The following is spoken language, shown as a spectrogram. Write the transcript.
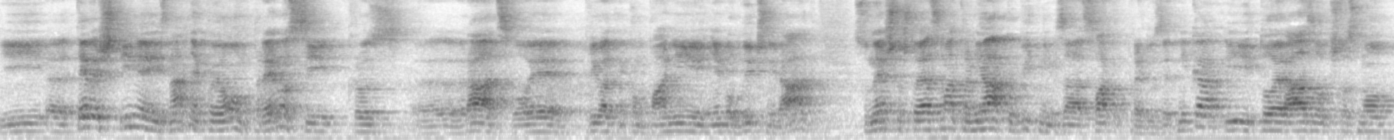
I e, te veštine i znanja koje on prenosi kroz e, rad svoje privatne kompanije i njegov lični rad, su nešto što ja smatram jako bitnim za svakog preduzetnika i to je razlog što smo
